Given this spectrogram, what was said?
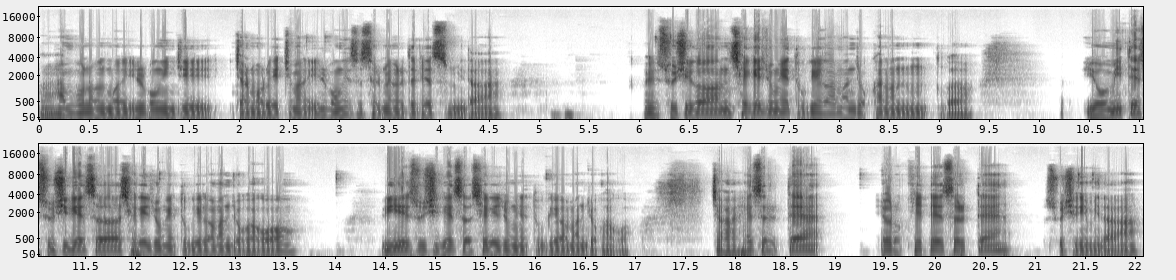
어, 한 분은 뭐 일봉인지 잘 모르겠지만 일봉에서 설명을 드렸습니다. 수식은 세 개 중에 두 개가 만족하는 거. 요 밑에 수식에서 세 개 중에 두 개가 만족하고, 위에 수식에서 세 개 중에 두 개가 만족하고, 자, 했을 때, 요렇게 됐을 때 수식입니다.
